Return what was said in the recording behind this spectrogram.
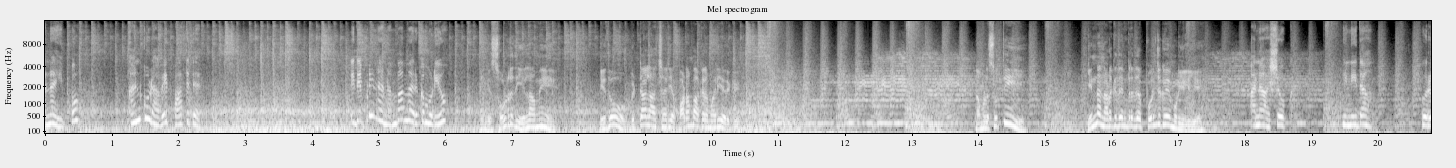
ஆனா இப்போ கண்கூடாவே பார்த்துட்டேன். இது எப்படி நான் நம்பாம இருக்க முடியும்? நீங்க சொல்றது எல்லாமே ஏதோ விட்டால் ஆச்சாரியா படம் பார்க்குற மாதிரியே இருக்கு. நம்மளை சுத்தி என்ன நடக்குதுன்றத புரிஞ்சுக்கவே முடியலையே. ஆனா அசோக் இனிதான் ஒரு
